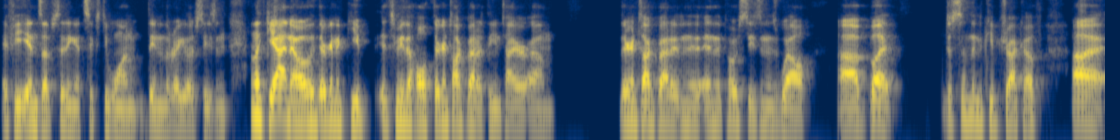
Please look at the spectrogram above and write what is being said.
if he ends up sitting at 61 at the end of the regular season. I'm like, yeah, I know they're gonna keep it to me the whole. They're gonna talk about it the entire. Um, they're gonna talk about it in the in the postseason as well. Uh, but just something to keep track of. Uh,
